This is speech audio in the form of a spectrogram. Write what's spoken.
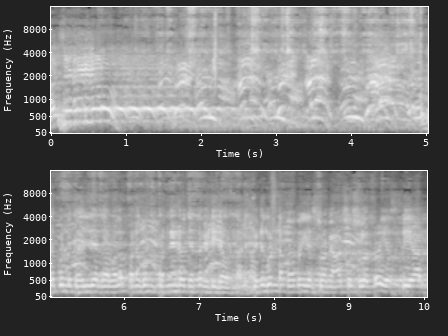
గడిశేఖర రెడ్డి గారు పదకొండు బయలుదేరి రావాలా పదకొండు పన్నెండవ జత రెడీగా ఉండాలి. పెనుగొండ బాబయ్య స్వామి ఆశీస్సులతో ఎస్బీఆర్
